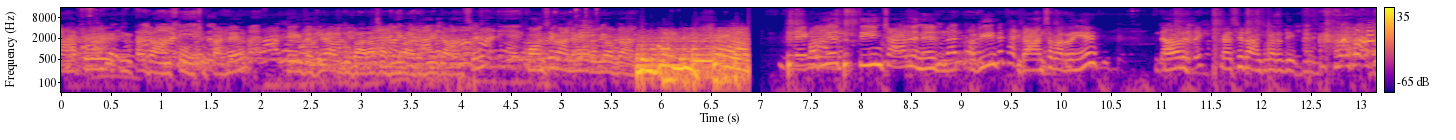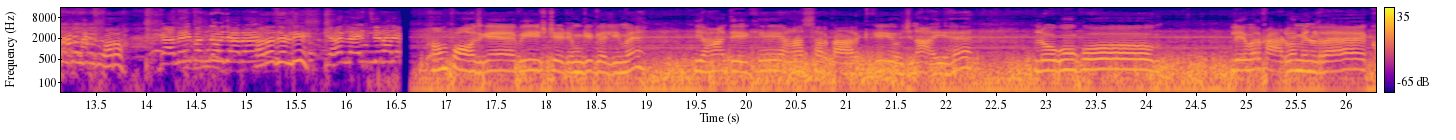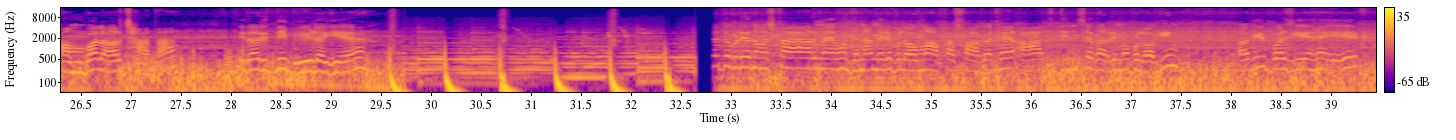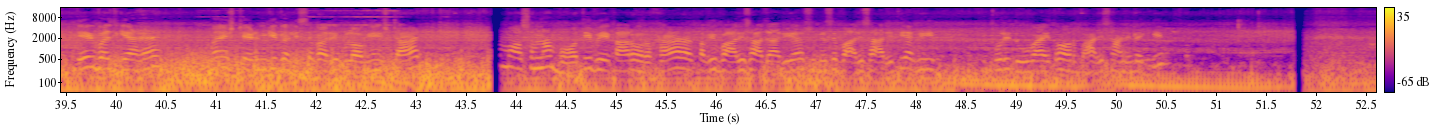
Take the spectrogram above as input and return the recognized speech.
यहाँ पे इनका डांस हो चुका है। एक दफे अब दोबारा करने वाले हैं डांस है कौन से गाने में करोगे अब डांस अब ये तीन चार दिन है अभी डांस कर रहे हैं। और कैसे डांस कर रहे हैं करो। गाना ही बंद हो जा रहा है। करो जल्दी। यहाँ लाइट चला हम पहुँच गए हैं अभी स्टेडियम की गली में। यहाँ देखिए यहाँ सरकार की योजना आई है। लोगों को लेबर कार्ड में मिल रहा है कंबल और छाता। इधर इतनी भीड़ लगी है। धना मेरे ब्लॉग में आपका स्वागत है। आज दिन से कर रही मैं ब्लॉगिंग। अभी बज गए हैं एक एक बज गया है। मैं स्टेडियम की गली से कर रही ब्लॉगिंग स्टार्ट। मौसम ना बहुत ही बेकार हो रखा है। कभी बारिश आ जा रही है। सुबह से बारिश आ रही थी। अभी थोड़ी धूप आई तो और बारिश आने लगी।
